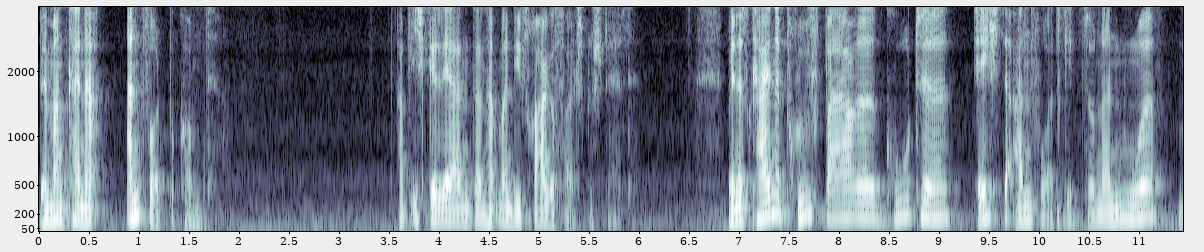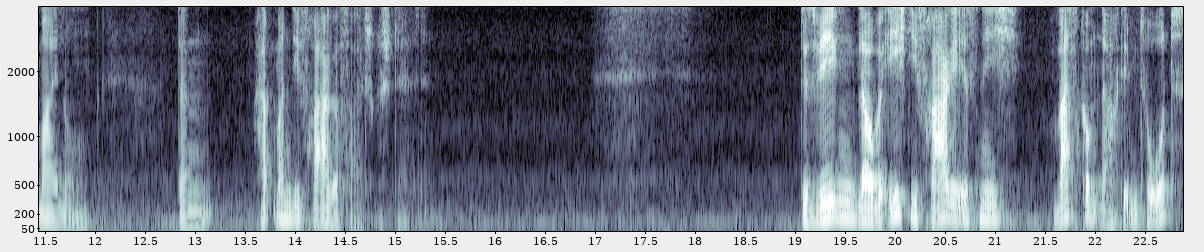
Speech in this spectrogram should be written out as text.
Wenn man keine Antwort bekommt, habe ich gelernt, dann hat man die Frage falsch gestellt. Wenn es keine prüfbare, gute, echte Antwort gibt, sondern nur Meinungen, dann hat man die Frage falsch gestellt. Deswegen glaube ich, die Frage ist nicht, was kommt nach dem Tod,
